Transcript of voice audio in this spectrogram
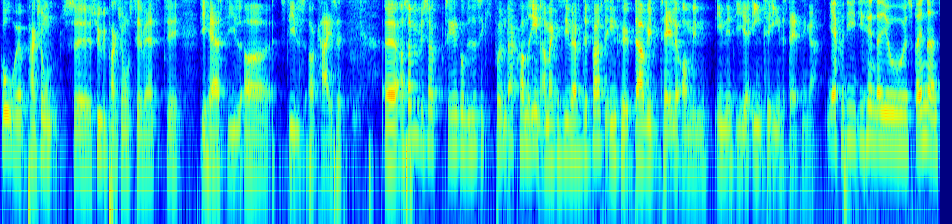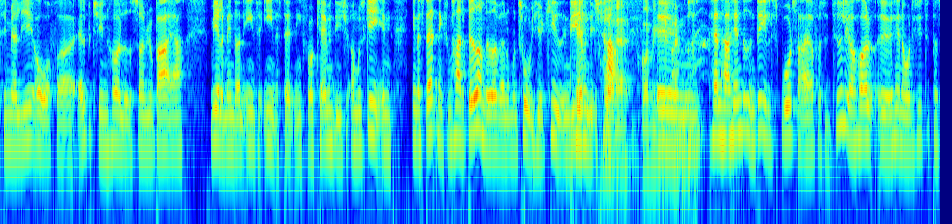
god øh, pensions øh, cykelpensionstilværelse til de her Stil og, Stils og Kajse. Øh, og så vil vi så til gå videre til at kigge på, om der er kommet ind, og man kan sige, at i hvert fald det første indkøb, der er virkelig tale om en, en af de her en-til-en erstatninger. Ja, fordi de henter jo sprinteren til Merlier over fra Alpecin-holdet, som jo bare er mere eller mindre en en-til-en erstatning for Cavendish, og måske en, en erstatning, som har det bedre med at være nummer to i hierarkiet, end det Cavendish tror har. Jeg, godt, vi kan øhm, med. Han har hentet en del sportsejere for sit tidligere hold øh, hen over de sidste par,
